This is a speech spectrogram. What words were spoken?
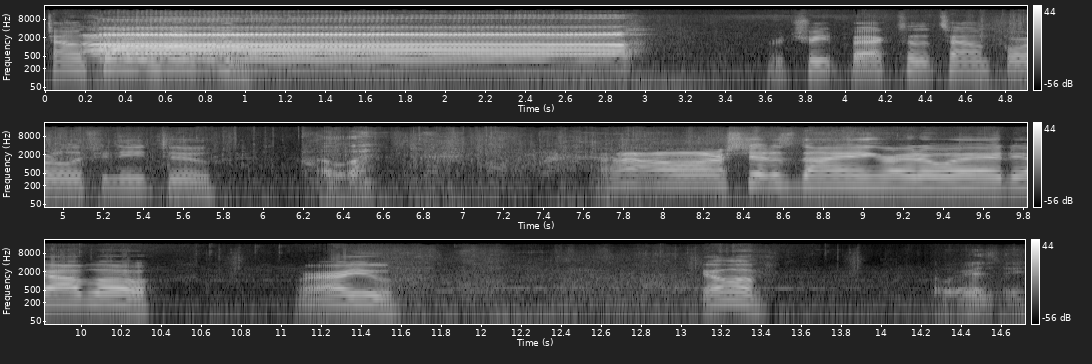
Town portal Ah! Retreat back to the town portal if you need to. Oh, Oh, our shit is dying right away, Diablo. Where are you? Kill him. Where is he?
